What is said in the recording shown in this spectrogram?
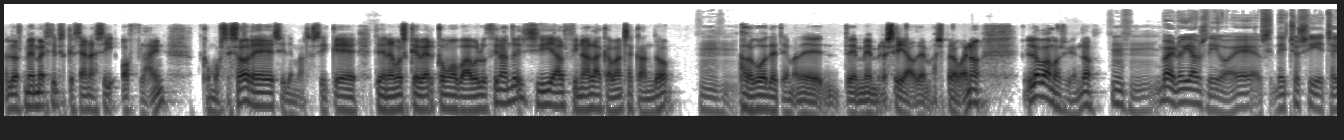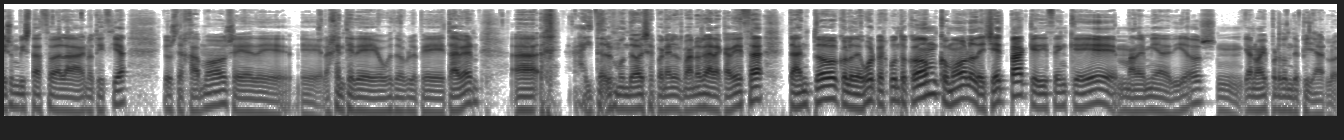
los memberships que sean así offline, como asesores y demás. Así que tendremos que ver cómo va evolucionando y si al final acaban sacando algo de tema de, membresía o demás. Pero bueno, lo vamos viendo. Bueno, ya os digo, eh, de hecho, si echáis un vistazo a la noticia que os dejamos eh, de, la gente de WP Tavern, uh, ahí todo el mundo se pone las manos a la cabeza, tanto con lo de WordPress.com como lo de Jetpack, que dicen que, madre mía de Dios, mm, ya no hay por dónde pillarlo.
